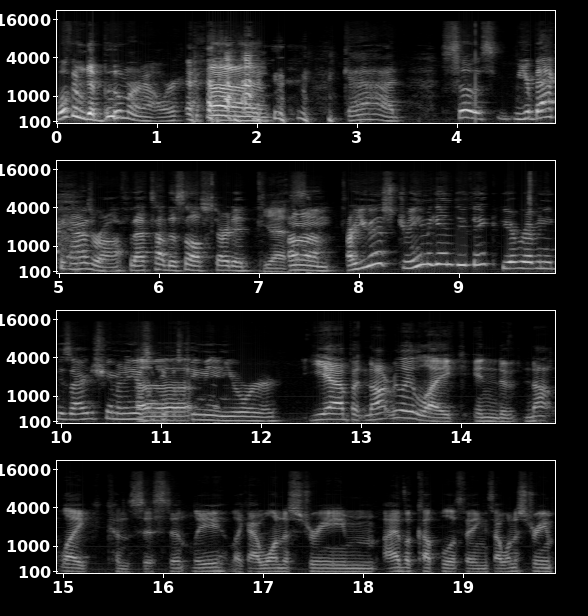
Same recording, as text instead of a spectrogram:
Welcome to Boomer Hour. Um, God, so you're back in Azeroth. That's how this all started. Yes. Um, are you gonna stream again? Do you think? Do you ever have any desire to stream? I know you have some people Uh, streaming in your. yeah, but not really like in the, not like consistently. Like I want to stream. I have a couple of things I want to stream.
